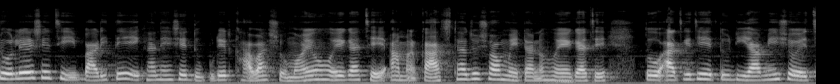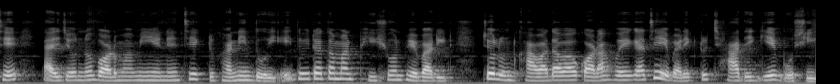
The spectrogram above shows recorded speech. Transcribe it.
চলে এসেছি বাড়িতে, এখানে এসে দুপুরের খাবার সময়ও হয়ে গেছে, আমার কাজ টাজও সব মেটানো হয়ে গেছে। তো আজকে যেহেতু নিরামিষ হয়েছে, তাই জন্য বড় মামি এনেছে একটুখানি দই। এই দইটা তো আমার ভীষণ ফেভারিট চলুন, খাওয়া দাওয়াও করা হয়ে গেছে, এবার একটু ছাদে গিয়ে বসি।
